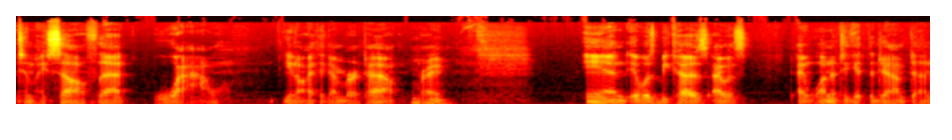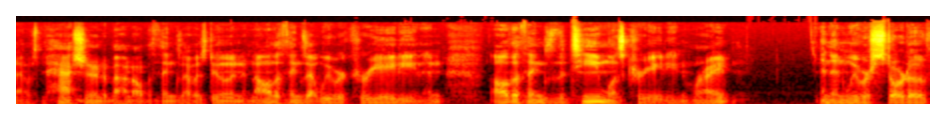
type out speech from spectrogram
to myself that wow, you know, I think I'm burnt out, mm-hmm. right? And it was because I was I wanted to get the job done. I was passionate about all the things I was doing and all the things that we were creating and all the things the team was creating, right? And then we were sort of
